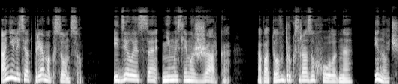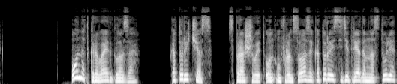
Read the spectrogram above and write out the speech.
Они летят прямо к солнцу, и делается немыслимо жарко, а потом вдруг сразу холодно, и ночь. Он открывает глаза. «Который час?» — спрашивает он у Франсуазы, которая сидит рядом на стуле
